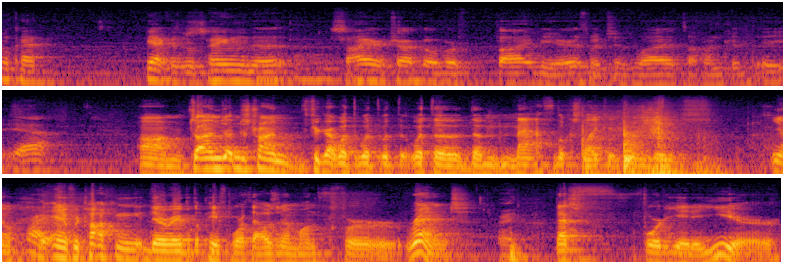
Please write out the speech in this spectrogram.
okay. Yeah, because we're paying the fire truck over five years, which is why it's a hundred, yeah. Um, so I'm, I'm just trying to figure out what, what, what, the, what the, the math looks like in terms of, you know, Right. and if we're talking, they're able to pay four thousand a month for rent, Right. that's forty-eight a year.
